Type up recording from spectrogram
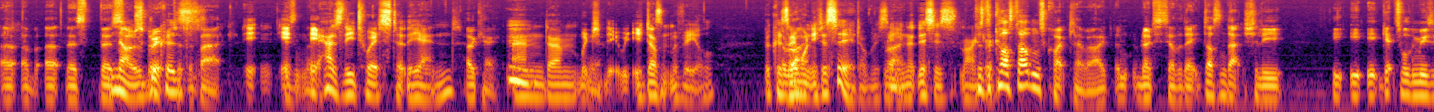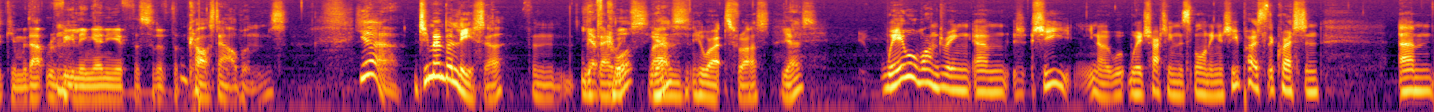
uh, uh, uh, there's there's no, script because at the back. it, it, isn't it has the twist at the end. Okay. and um, which Yeah. it, it doesn't reveal because Oh, they want you to see it, obviously. Right. And that this is like Because the cast album's quite clever. I noticed the other day. It doesn't actually. It, it, it gets all the music in without revealing any of the sort of the cast albums. Yeah. Do you remember Lisa the Yeah, of course, Lamb, yes. who works for us? Yes. We were wondering. Um, she, you know, we're chatting this morning, and she posed the question. Um,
